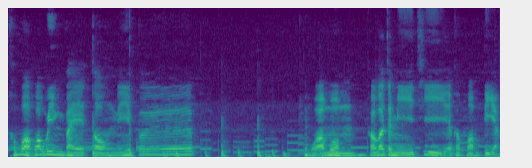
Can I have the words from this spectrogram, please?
เขาบอกว่าวิ่งไปตรงนี้ปุ๊บหัวมุมเขาก็จะมีที่แล้วก็พร้อมเตียง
